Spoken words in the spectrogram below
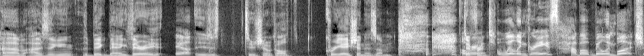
Um, I was thinking The Big Bang Theory. Yeah. You just do a show called Creationism. Different. Will and Grace. How about Bill and Butch?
